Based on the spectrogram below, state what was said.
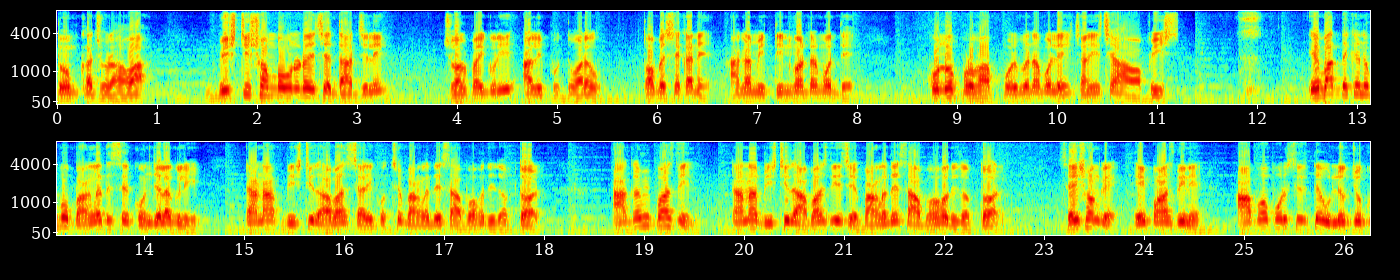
দমকা ঝোড়া হওয়া। বৃষ্টির সম্ভাবনা রয়েছে দার্জিলিং, জলপাইগুড়ি, আলিপুরদুয়ারেও। তবে সেখানে আগামী তিন ঘণ্টার মধ্যে কোনো প্রভাব পড়বে না বলেই জানিয়েছে হাওয়া অফিস। এবার দেখে নেব বাংলাদেশের কোন জেলাগুলি টানা বৃষ্টির আভাস জারি করছে বাংলাদেশ আবহাওয়া অধিদপ্তর। আগামী পাঁচ দিন টানা বৃষ্টির আভাস দিয়েছে বাংলাদেশ আবহাওয়া অধিদপ্তর। সেই সঙ্গে এই পাঁচ দিনে আবহাওয়া পরিস্থিতিতে উল্লেখযোগ্য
